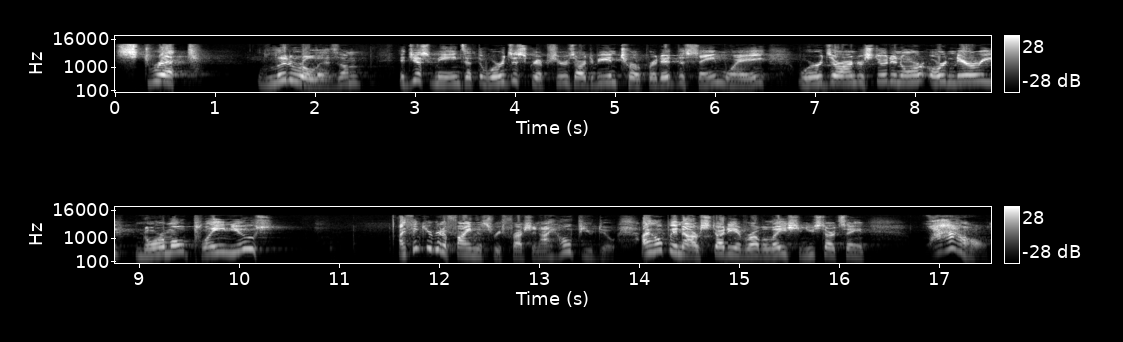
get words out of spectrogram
strict literalism. It just means that the words of scriptures are to be interpreted the same way words are understood in ordinary, normal, plain use. I think you're going to find this refreshing. I hope you do. I hope in our study of Revelation you start saying, wow,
